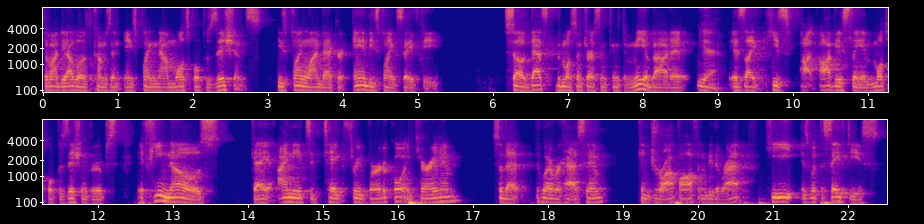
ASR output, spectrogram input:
Devon Deablo comes in and he's playing now multiple positions. He's playing linebacker and he's playing safety so that's the most interesting thing to me about it. Yeah. Is like he's obviously in multiple position groups. If he knows, okay, I need to take three vertical and carry him so that whoever has him can drop off and be the rat. He is with the safeties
